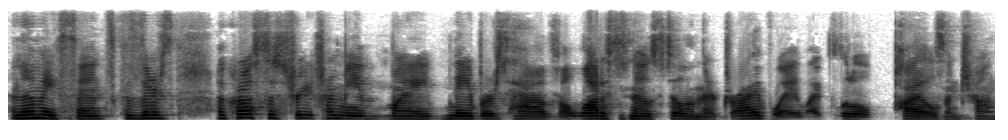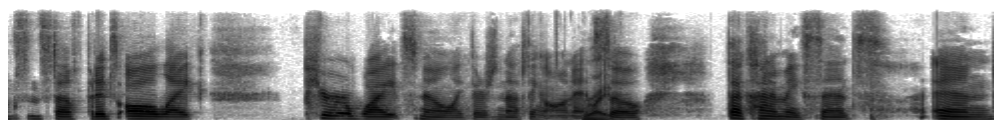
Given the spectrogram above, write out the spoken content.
And that makes sense because there's across the street from me, my neighbors have a lot of snow still in their driveway, like little piles and chunks and stuff, but it's all like pure white snow, like there's nothing on it. Right. So that kind of makes sense. And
